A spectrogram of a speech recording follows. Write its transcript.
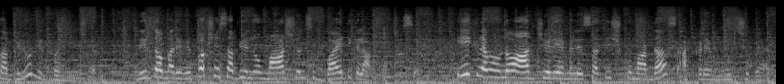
సభ్యులు నిర్బంధించారు. దీంతో మరి విపక్ష సభ్యులను మార్షల్స్ బయటికి లాక్కొచ్చేశారు. ఈ క్రమంలో ఆర్జేడీ ఎమ్మెల్యే సతీష్ కుమార్ దాస్ అక్కడే మూర్చిపోయారు.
